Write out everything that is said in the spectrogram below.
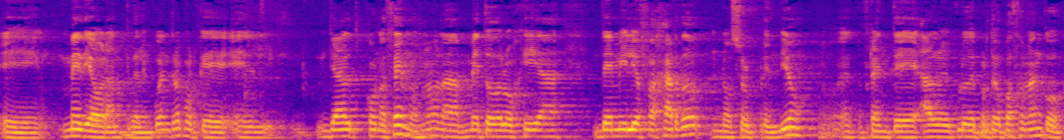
eh, media hora antes del encuentro, porque el, ya conocemos ¿no? la metodología de Emilio Fajardo nos sorprendió ¿no? frente al Club Deportivo Pozo Blanco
